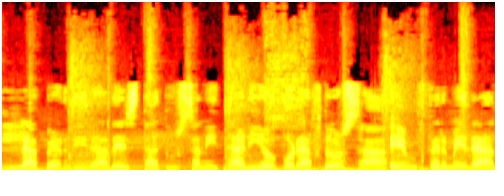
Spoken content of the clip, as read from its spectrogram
La pérdida de estatus sanitario por aftosa, enfermedad,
